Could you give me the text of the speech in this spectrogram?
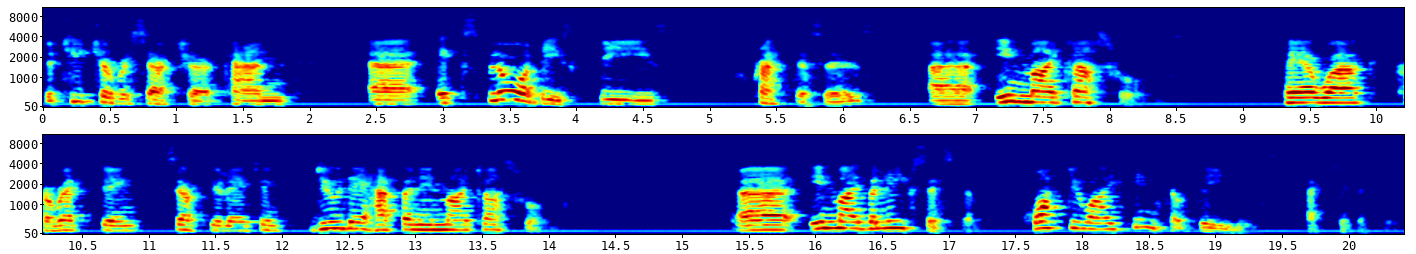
the teacher researcher can uh, explore these, these practices uh, in my classroom pair work, correcting, circulating, do they happen in my classroom? Uh, in my belief system, what do I think of these activities?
